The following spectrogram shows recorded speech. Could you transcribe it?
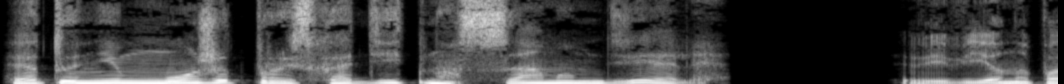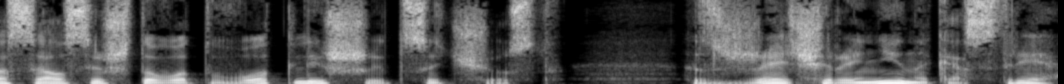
Это не может происходить на самом деле». Вивьен опасался, что вот-вот лишится чувств. Сжечь Рени на костре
